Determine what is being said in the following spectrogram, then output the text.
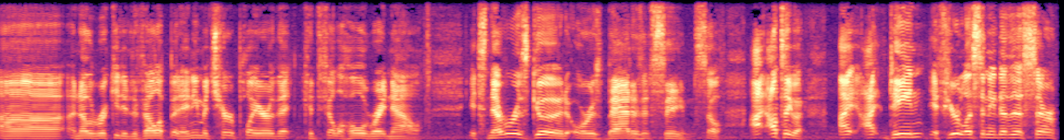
uh, another rookie to develop, but any mature player that could fill a hole right now. It's never as good or as bad as it seems. So I, will tell you what, I, I, Dean, if you're listening to this, sir,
